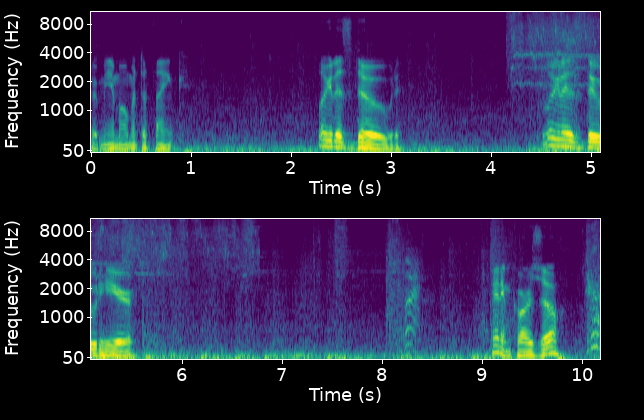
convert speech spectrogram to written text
Took me a moment to think. Look at this dude. Look at this dude here. Hit him, Carzo. That's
